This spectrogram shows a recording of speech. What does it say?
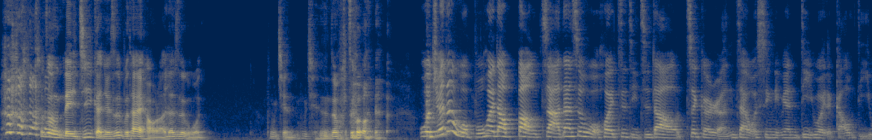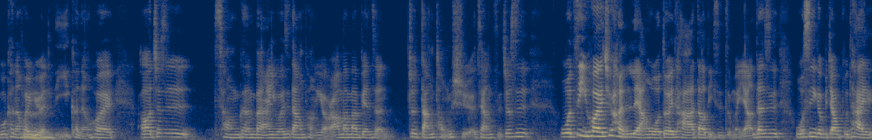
这种累积感觉是不太好了，但是我目前目前是这么做的。我觉得我不会到爆炸，但是我会自己知道这个人在我心里面地位的高低，我可能会远离，可能会哦就是。从可能本来以为是当朋友，然后慢慢变成就当同学这样子，就是我自己会去衡量我对他到底是怎么样，但是我是一个比较不太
